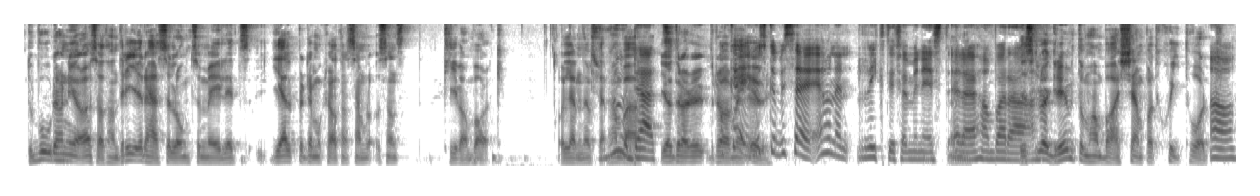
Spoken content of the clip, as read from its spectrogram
då borde han göra så att han driver det här så långt som möjligt, hjälper Demokraterna att samla och sen kliver han bak och lämnar upp den. Han bara, that. jag drar, drar Okej, mig nu ur. ska vi se, är han en riktig feminist eller är han bara... Det skulle vara grymt om han bara kämpat skithårt. Ja.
